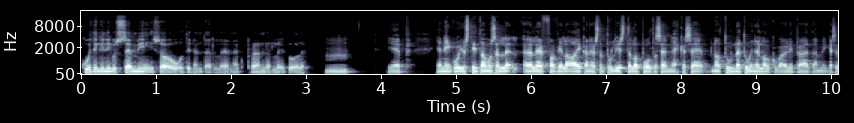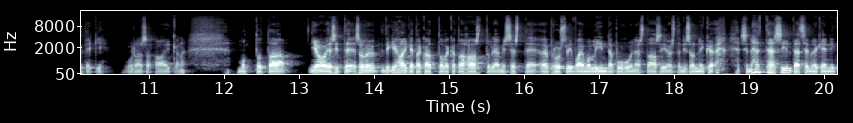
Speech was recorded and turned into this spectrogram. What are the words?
kuitenkin niin semi-iso uutinen tälleen, kun Brandon Lee kuoli. Mm, jep. Ja niin kuin justiin tuommoisen leffan vielä aikana, josta tuli sitten lopulta sen ehkä se no, tunnetuin elokuva ylipäätään, minkä se teki uransa aikana. Mutta tota, Joo, ja sitten se oli jotenkin haikeaa katsoa vaikka tämä haastatteluja, missä sitten Bruce Lee vaimo Linda puhui näistä asioista, niin se, on niin kuin, se näyttää siltä, että se melkein niin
